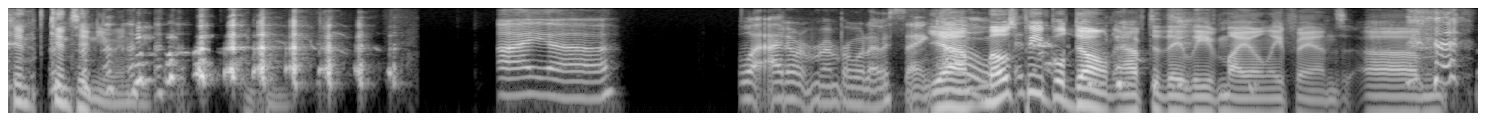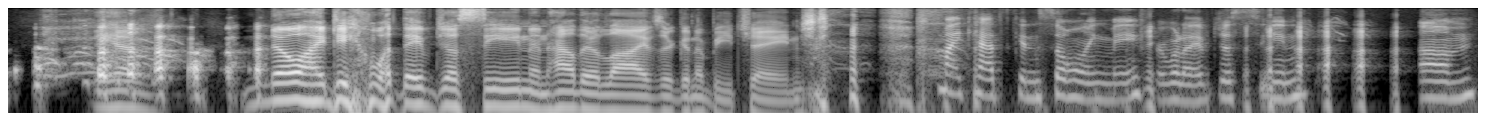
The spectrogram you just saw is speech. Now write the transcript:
Con- continue, Indy. Continue. I uh what I don't remember what I was saying. Yeah, Oh, most it's- people don't after they leave my OnlyFans. Um, they have no idea what they've just seen and how their lives are going to be changed. my cat's consoling me for what I've just seen. Um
